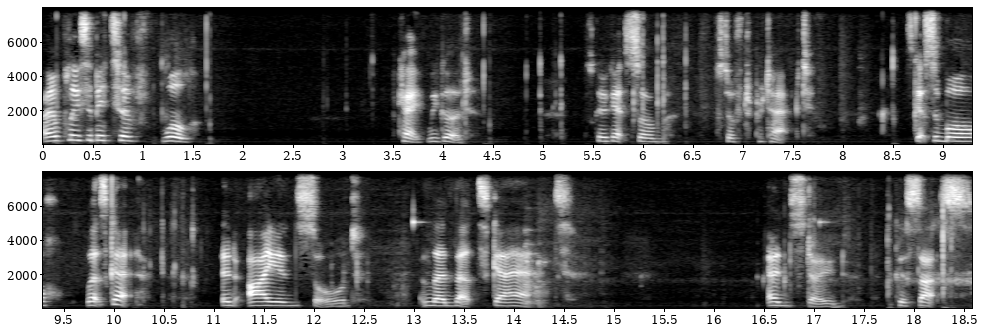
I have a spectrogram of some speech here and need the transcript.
I'll place a bit of wool. Okay, we good. Let's go get some stuff to protect. Let's get some more. Let's get an iron sword. And then let's get endstone because that's...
